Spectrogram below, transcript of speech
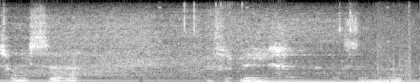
27 uh, this is a look.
